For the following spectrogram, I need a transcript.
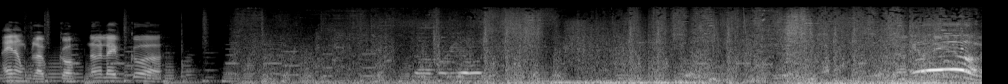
Ay, ng vlog ko. Ng live ko ah. Oh!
